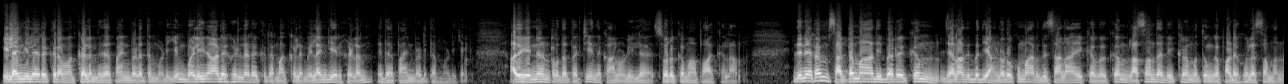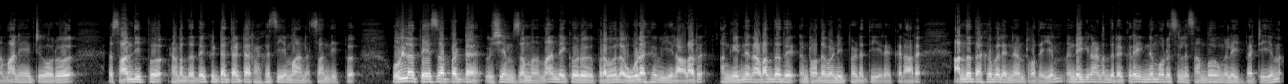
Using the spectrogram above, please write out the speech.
இலங்கையில் இருக்கிற மக்களும் இதை பயன்படுத்த முடியும். வெளிநாடுகளில் இருக்கிற மக்களும் இலங்கையர்களும் இதை பயன்படுத்த முடியும். அது என்னன்றதை பற்றி இந்த காணொளியில் சுருக்கமாக பார்க்கலாம். இது நேரம் சட்டமாதிபருக்கும் ஜனாதிபதி அனுருகுமார் திசாநாயக்கவுக்கும் லசந்த விக்ரமதுங்க படுகொலை சம்பந்தமா நேற்று ஒரு சந்திப்பு நடந்தது. கிட்டத்தட்ட ரகசியமான சந்திப்பு. உள்ள பேசப்பட்ட விஷயம் சம்பந்தமா இன்னைக்கு ஒரு பிரபல ஊடகவியலாளர் அங்க என்ன நடந்தது என்றதை வெளிப்படுத்தி இருக்கிறார். அந்த தகவல் என்னன்றதையும் இன்றைக்கு நடந்திருக்கிற இன்னும் ஒரு சில சம்பவங்களை பற்றியும்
